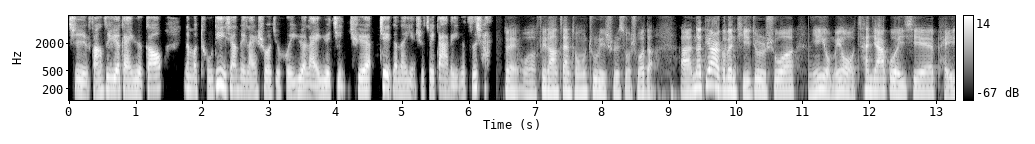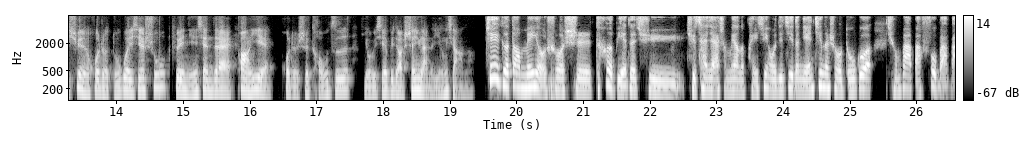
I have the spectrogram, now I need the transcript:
是房子越盖越高，那么土地相对来说就会越来越紧缺，这个呢也是最大的一个资产。对我非常赞同朱律师所说的啊。那第二个问题就是说，您有没有参参加过一些培训或者读过一些书，对您现在创业或者是投资有一些比较深远的影响呢？这个倒没有说是特别的去去参加什么样的培训，我就记得年轻的时候读过《穷爸爸富爸爸》。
